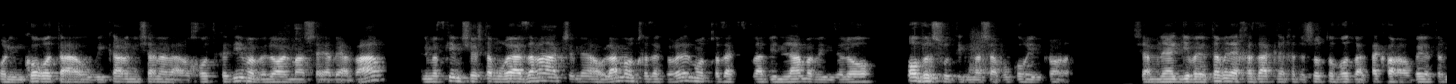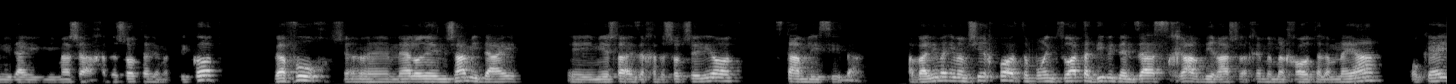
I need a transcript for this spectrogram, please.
או למכור אותה, הוא בעיקר נשען על הערכות קדימה ולא על מה שהיה בעבר. אני מסכים שיש תמרורי אזהרה, כשעולה מאוד חזק ויורד מאוד חזק, צריך להבין למה, ואם זה לא overshooting, מה שאנחנו קוראים, כלומר, שהמניה הגיבה יותר מדי חזק לחדשות טובות ועלתה כבר הרבה יותר מדי ממה שהחדשות האלה מצדיקות, והפוך, שהמניה לא נענשה מדי, אם יש לה איזה חדשות שליליות, סתם בלי סיבה. אבל אם אני ממשיך פה, אז אתם רואים, תשואת הדיבידנד זה השכר דירה שלכם במרכאות על המניה, אוקיי?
